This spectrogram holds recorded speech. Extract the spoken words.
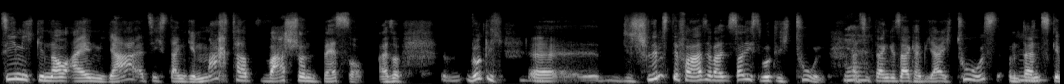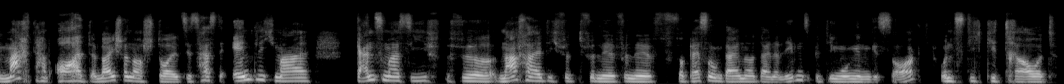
ziemlich genau einem Jahr, als ich es dann gemacht habe, war schon besser. Also wirklich, mhm. äh, die schlimmste Phase war, soll ich es wirklich tun? Ja. Als ich dann gesagt habe, ja, ich tue es und mhm. dann es gemacht habe, oh, dann war ich schon noch stolz. Jetzt hast du endlich mal ganz massiv für nachhaltig, für, für, eine, für eine Verbesserung deiner, deiner Lebensbedingungen gesorgt und dich getraut.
